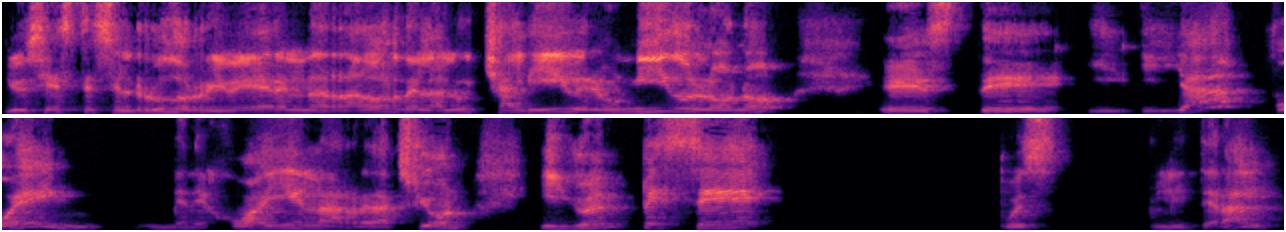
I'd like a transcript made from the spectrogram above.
Yo decía, este es el Rudo Rivera, el narrador de la lucha libre, un ídolo, ¿no? Este, y, y ya fue, y me dejó ahí en la redacción y yo empecé, pues, literal,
